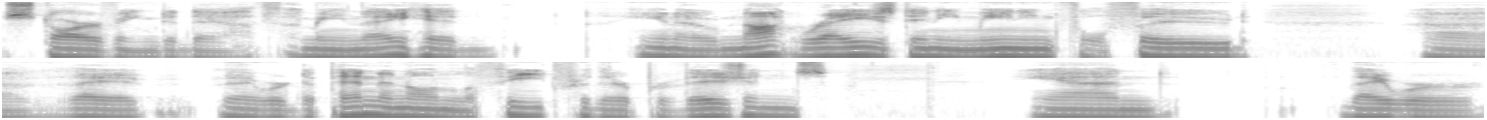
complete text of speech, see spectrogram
starving to death. I mean, they had you know, not raised any meaningful food. Uh, they they were dependent on Lafitte for their provisions, and they were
